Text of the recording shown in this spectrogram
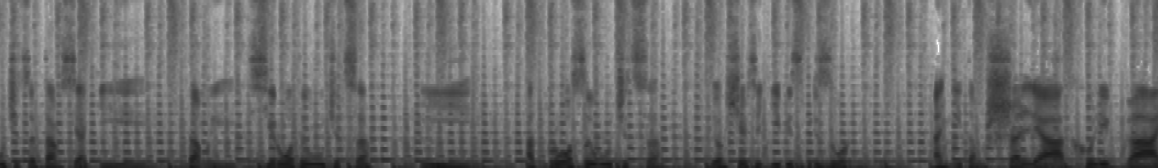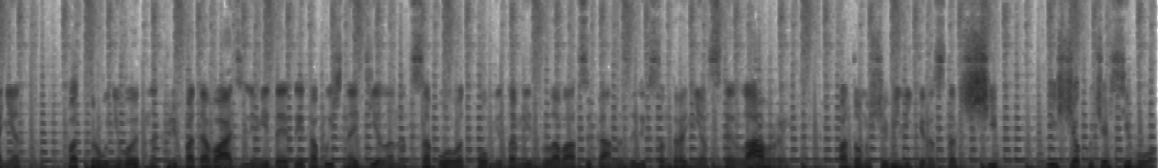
учатся там всякие... Там и сироты учатся, и отбросы учатся, и вообще всякие беспризорники. Они там шалят, хулиганят, потрунивают над преподавателями, да это их обычное дело над собой. Вот помню, там есть глава цыган из Александроневской лавры, потом еще великий ростовщик, и еще куча всего.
